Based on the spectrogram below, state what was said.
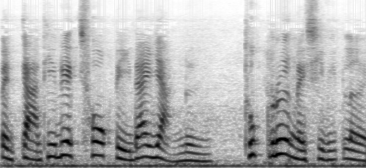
เป็นการที่เรียกโชคดีได้อย่างหนึ่งทุกเรื่องในชีวิตเลย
